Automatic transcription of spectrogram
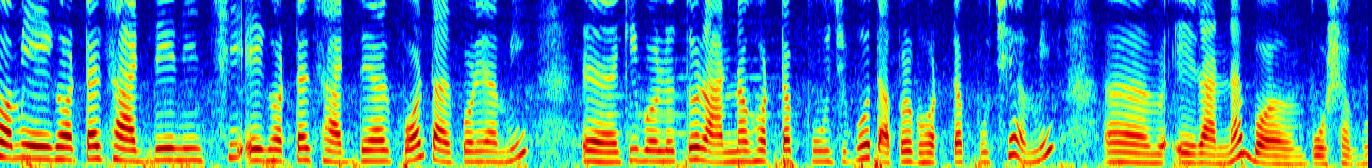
দেখো, আমি এই ঘরটা ছাড় দিয়ে নিচ্ছি। এই ঘরটা ছাড় দেওয়ার পর তারপরে আমি কি বলতো, রান্নাঘরটা পুছবো তারপর ঘরটা পুছে আমি এই রান্না বসাবো।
